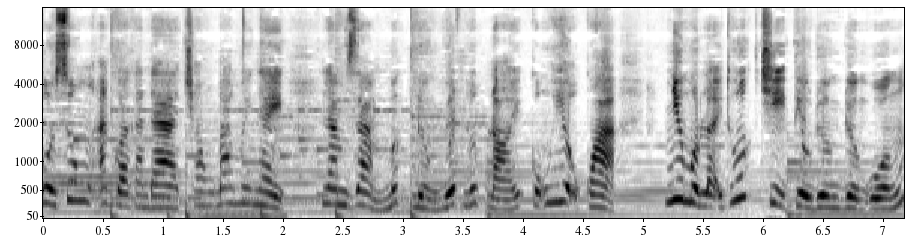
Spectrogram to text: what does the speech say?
bổ sung ashwagandha trong 30 ngày làm giảm mức đường huyết lúc đói cũng hiệu quả như một loại thuốc trị tiểu đường đường uống.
